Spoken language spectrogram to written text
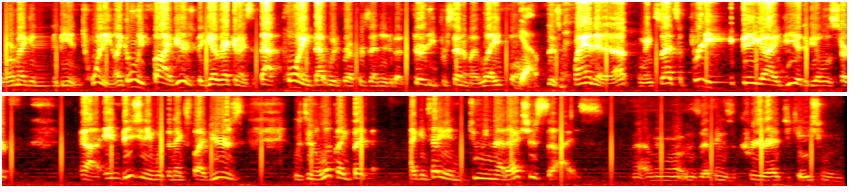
where am I going to be in 20? Like only five years, but you got to recognize at that point that would have represented about 30% of my life on Yeah. this planet at that point. So that's a pretty big idea to be able to start uh, envisioning what the next five years was going to look like. But I can tell you, in doing that exercise, I remember it was, I think it was a career education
